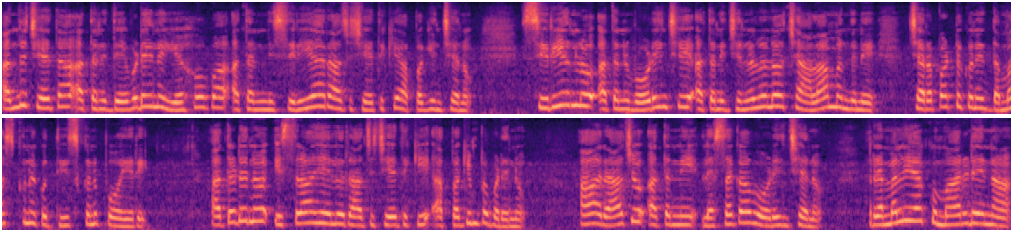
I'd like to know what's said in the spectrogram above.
అందుచేత అతని దేవుడైన యెహోవా అతన్ని సిరియా రాజు చేతికి అప్పగించాను. సిరియన్లు అతని ఓడించి అతని జనులలో చాలామందిని చెరపట్టుకుని దమస్కునకు తీసుకుని పోయిరి. అతడును ఇస్రాయేలు రాజు చేతికి అప్పగింపబడెను. ఆ రాజు అతన్ని లెసగా ఓడించాను. రెమలియా కుమారుడైన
